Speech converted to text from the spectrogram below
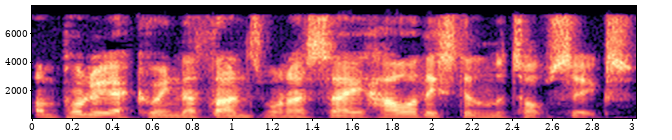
I'm probably echoing their fans when I say, how are they still in the top six?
